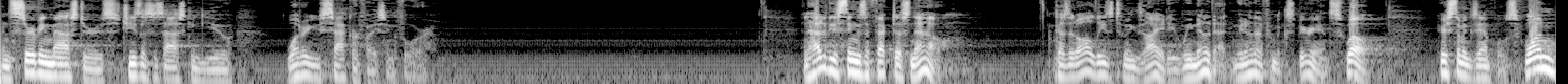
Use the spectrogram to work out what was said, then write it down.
And serving masters, Jesus is asking you, what are you sacrificing for? And how do these things affect us now? Because it all leads to anxiety. We know that. We know that from experience. Well, here's some examples. One,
